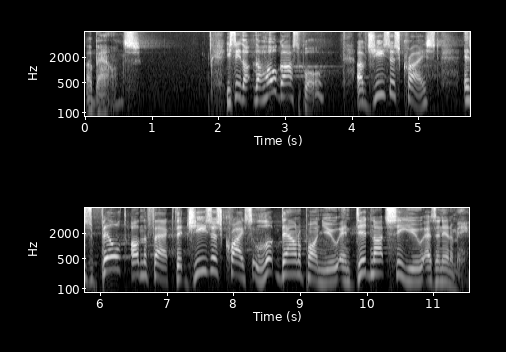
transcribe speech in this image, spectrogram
abounds. You see, the, the whole gospel of Jesus Christ is built on the fact that Jesus Christ looked down upon you and did not see you as an enemy.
